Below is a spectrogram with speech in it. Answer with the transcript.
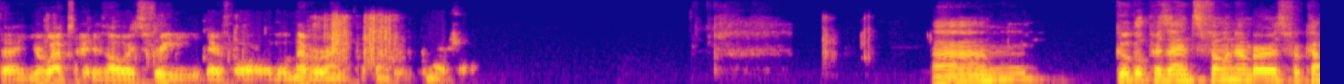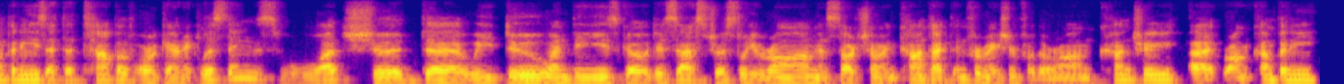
uh, your website is always free, therefore it will never rank for something commercial. Um, Google presents phone numbers for companies at the top of organic listings. What should uh, we do when these go disastrously wrong and start showing contact information for the wrong country, uh, wrong company?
